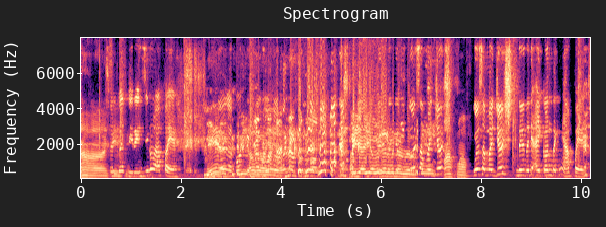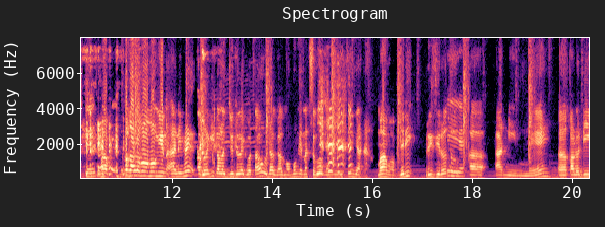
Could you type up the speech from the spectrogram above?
Ah, Sorry banget di Rezero apa ya? Iya, jadi- oh, oh, iya. Oh iya iya benar benar Gue benar. sama Josh, Maaf maaf. gue sama Josh dari tadi eye contact-nya apa ya? cuy? Maaf. Lo kalau ngomongin anime, apalagi kalau judulnya gue tahu udah gak ngomongin langsung ngomongin isinya. Maaf maaf. Jadi ReZero tuh Iya. eh, anime. eh, kalau di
